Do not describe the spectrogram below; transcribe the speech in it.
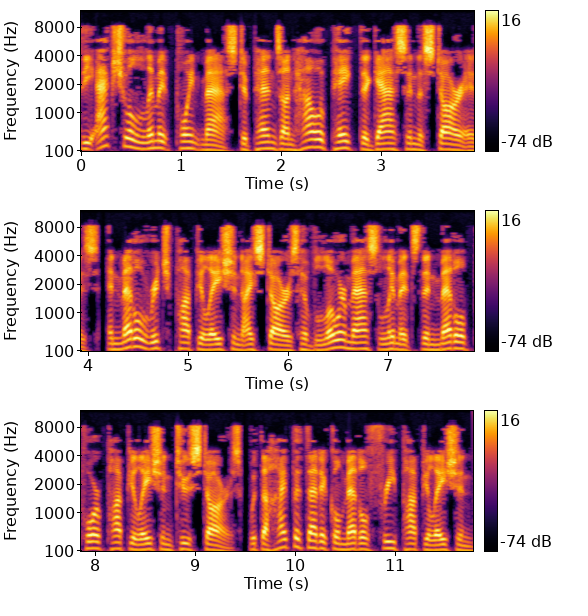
The actual limit point mass depends on how opaque the gas in the star is, and metal-rich population I stars have lower mass limits than metal-poor population II stars, with the hypothetical metal-free population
